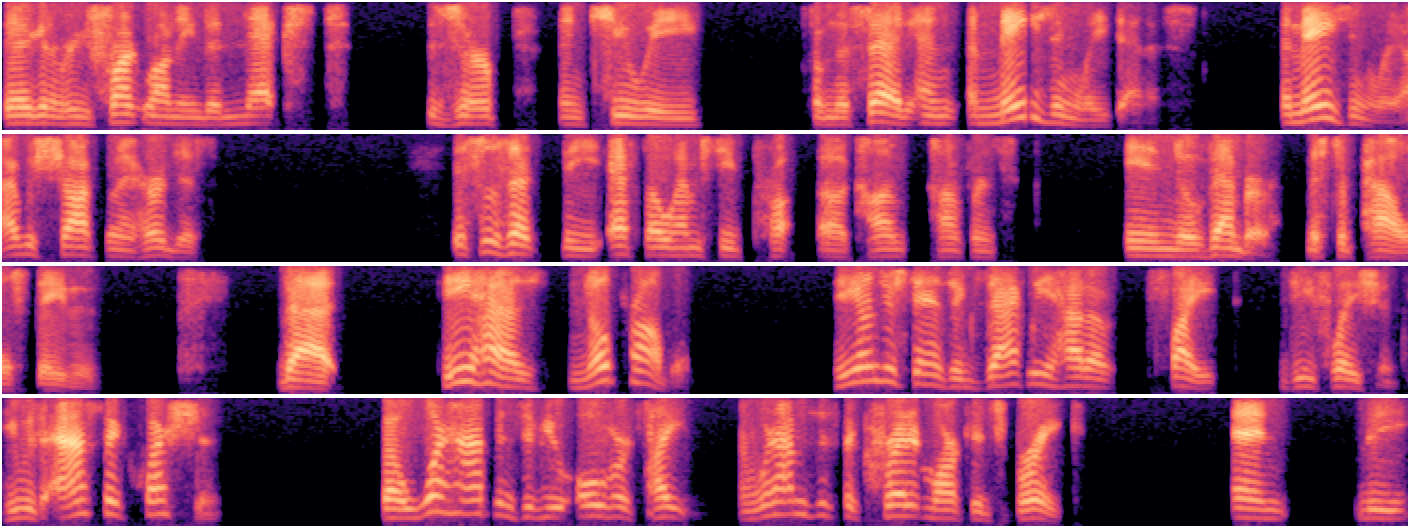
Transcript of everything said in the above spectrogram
they're going to be front running the next ZIRP and QE from the Fed. And amazingly, Dennis, amazingly, I was shocked when I heard this. This was at the FOMC pro, uh, con- conference in November. Mr. Powell stated that he has no problem. He understands exactly how to fight deflation. He was asked a question about what happens if you over tighten and what happens if the credit markets break and the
